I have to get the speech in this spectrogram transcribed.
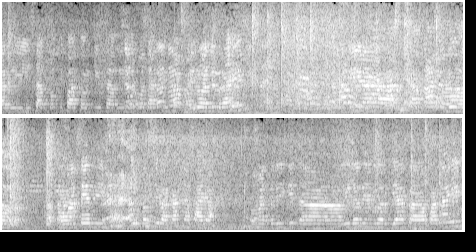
dari sang motivator kita leader besar kita Pak Irwan Ibrahim. Iya, kasih atas kata materi. Dipersilakannya saya. Pemateri kita leader yang luar biasa Pak Naim.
